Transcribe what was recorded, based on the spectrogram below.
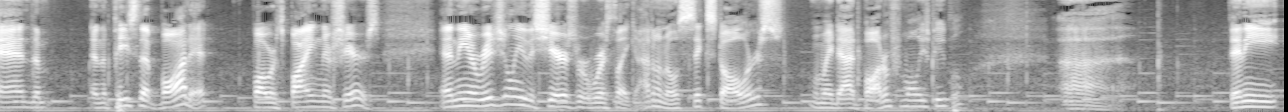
and the and the piece that bought it was buying their shares. And the originally the shares were worth like I don't know six dollars when my dad bought them from all these people. Uh, then he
